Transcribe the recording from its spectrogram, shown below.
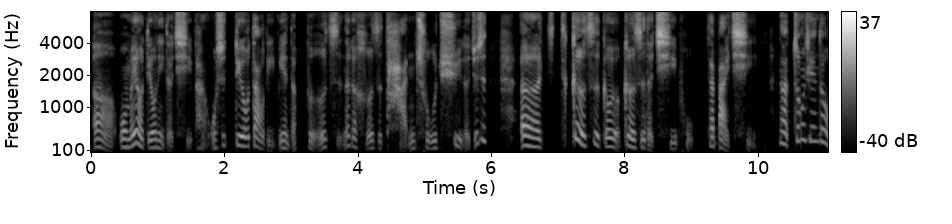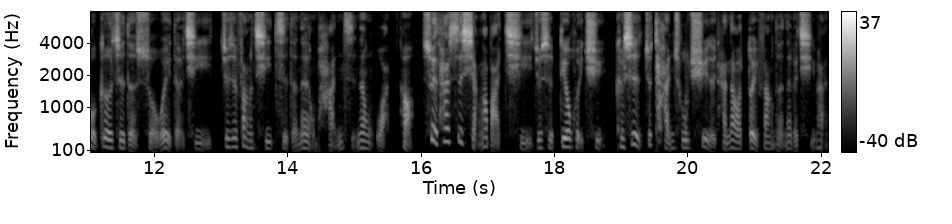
呃，我没有丢你的棋盘，我是丢到里面的盒子，那个盒子弹出去的，就是，呃，各自都有各自的棋谱在摆棋。那中间都有各自的所谓的棋，就是放棋子的那种盘子、那种碗，哈，所以他是想要把棋就是丢回去，可是就弹出去的，弹到对方的那个棋盘，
